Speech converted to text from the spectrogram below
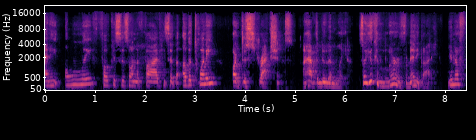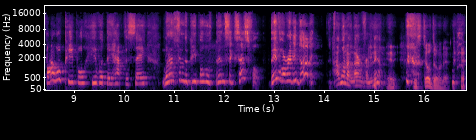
And he only focuses on the five. He said the other 20 are distractions. I have to do them later. So you can learn from anybody. You know, follow people, hear what they have to say, learn from the people who've been successful. They've already done it. I want to learn from them. and he's still doing it.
